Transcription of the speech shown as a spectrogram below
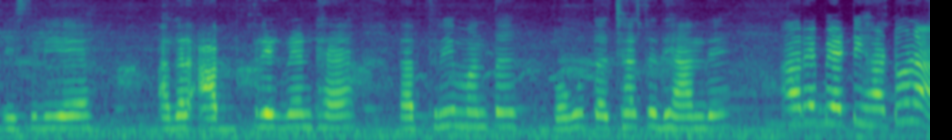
तो इसलिए अगर आप प्रेग्नेंट है तो आप थ्री मंथ तक बहुत अच्छा से ध्यान दें। अरे बेटी हटो ना।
